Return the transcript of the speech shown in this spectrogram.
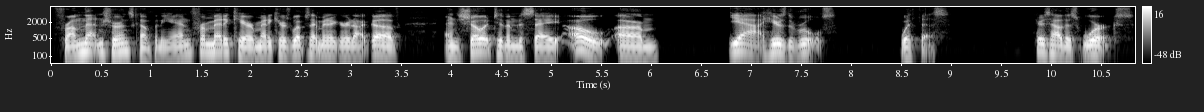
from that insurance company and from Medicare, Medicare's website, Medicare.gov, and show it to them to say, oh, um, yeah, here's the rules with this. Here's how this works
